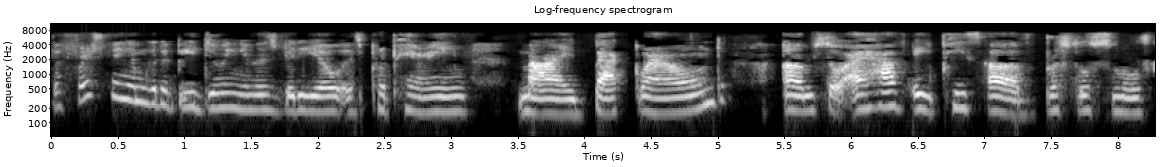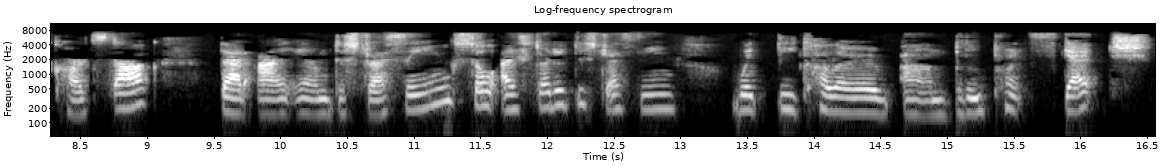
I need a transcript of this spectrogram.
The first thing I'm going to be doing in this video is preparing my background. Um, so I have a piece of Bristol Smooth cardstock that I am distressing. So I started distressing with the color um, Blueprint Sketch.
